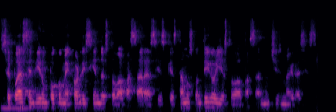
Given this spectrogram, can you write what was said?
se pueda sentir un poco mejor diciendo esto va a pasar. Así es que estamos contigo y esto va a pasar. Muchísimas gracias.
